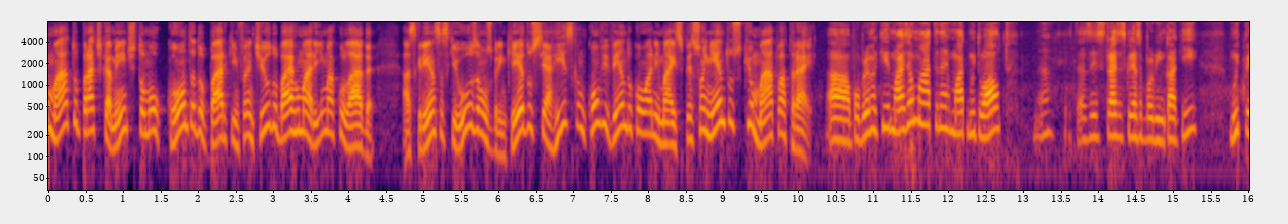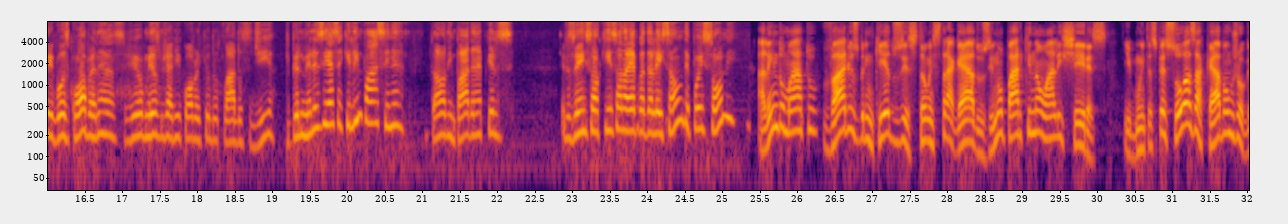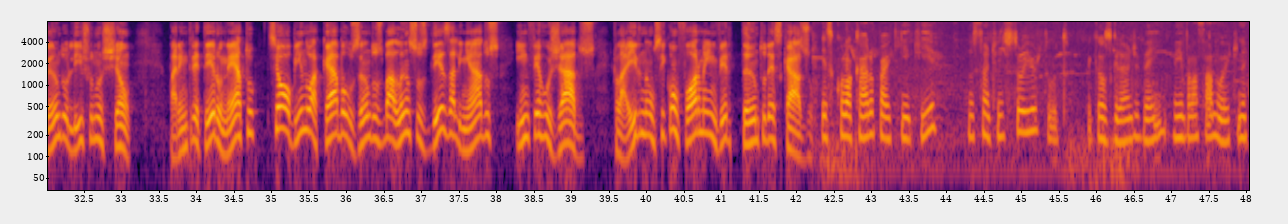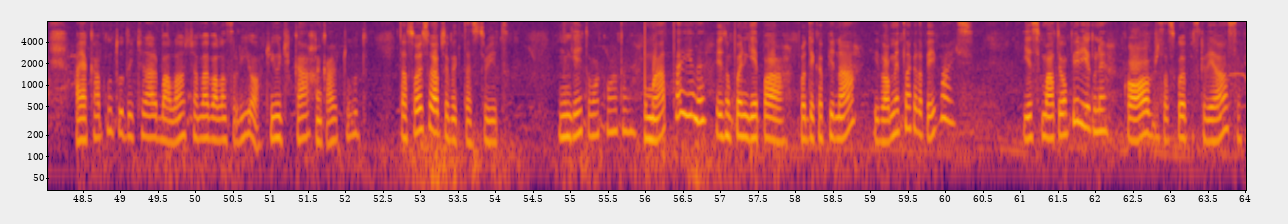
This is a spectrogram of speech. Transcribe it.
O mato praticamente tomou conta do parque infantil do bairro Maria Imaculada. As crianças que usam os brinquedos se arriscam convivendo com animais peçonhentos que o mato atrai. Ah, o problema aqui mais é o mato, né? Mato muito alto, né? Às vezes traz as crianças para brincar aqui. Muito perigoso cobra, né? Eu mesmo já vi cobra aqui do outro lado esse dia. E pelo menos esse aqui limpasse, né? Dá uma limpada, né? Porque eles, eles vêm só aqui só na época da eleição, depois some. Além do mato, vários brinquedos estão estragados e no parque não há lixeiras. E muitas pessoas acabam jogando lixo no chão. Para entreter o neto, seu Albino acaba usando os balanços desalinhados e enferrujados. Clair não se conforma em ver tanto descaso. Eles colocaram o parquinho aqui, no instantinho destruir tudo. Porque os grandes vêm, vêm balançar à noite, né? Aí acabam tudo, tiraram o balanço, tinha mais balanço ali, ó. Tinha o de carro, arrancaram tudo. Tá só isso aí pra você ver que tá destruído. Ninguém toma conta, né? O mato tá aí, né? Eles não põem ninguém para poder capinar e vai aumentar cada vez mais. E esse mato é um perigo, né? Cobre, essas coisas para as crianças.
